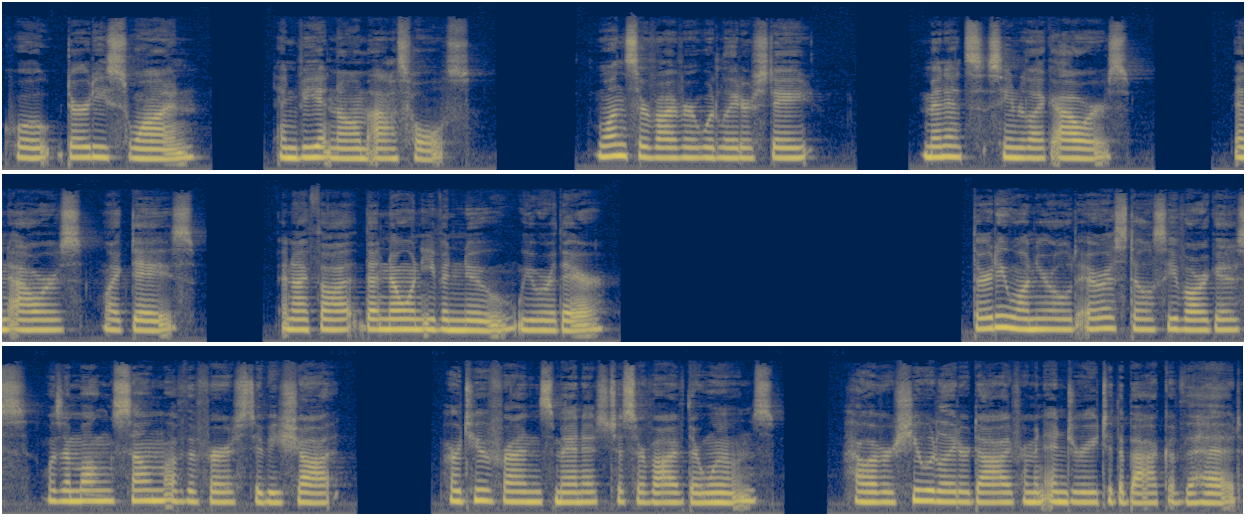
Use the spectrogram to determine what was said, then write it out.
quote, dirty swine, and Vietnam assholes. One survivor would later state, Minutes seemed like hours, and hours like days, and I thought that no one even knew we were there. 31 year old Arisdelsi Vargas was among some of the first to be shot. Her two friends managed to survive their wounds. However, she would later die from an injury to the back of the head.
